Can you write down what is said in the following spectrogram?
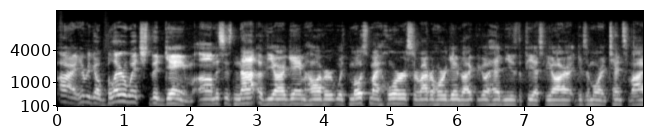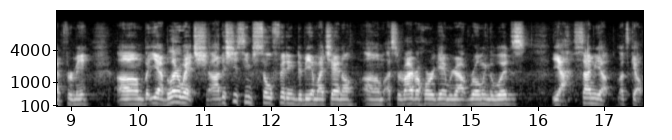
Alright, here we go. Blair Witch the game. Um, this is not a VR game. However, with most of my horror, survivor horror games, I like to go ahead and use the PSVR. It gives a more intense vibe for me. Um, but yeah, Blair Witch. Uh, this just seems so fitting to be on my channel. Um, a survivor horror game where you're out roaming the woods. Yeah, sign me up. Let's go.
